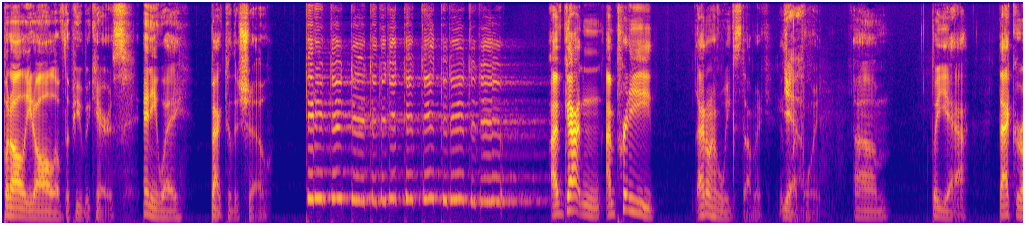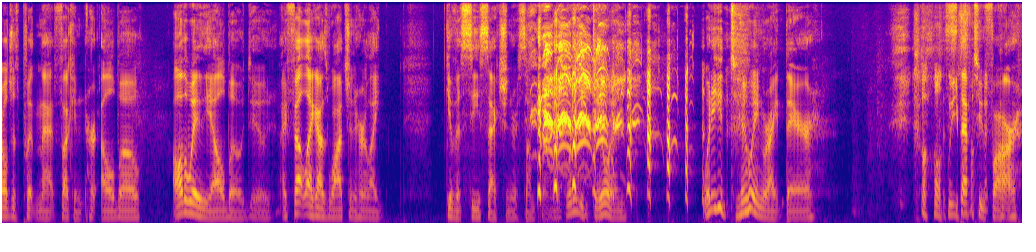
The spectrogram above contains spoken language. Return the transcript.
but I'll eat all of the pubic hairs. Anyway, back to the show. I've gotten, I'm pretty, I don't have a weak stomach, is Yeah. my point. Um, but yeah, that girl just putting that fucking, her elbow, all the way to the elbow, dude. I felt like I was watching her, like, give a C section or something. Like, what are you doing? What are you doing right there? Holy Step fuck. too far.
